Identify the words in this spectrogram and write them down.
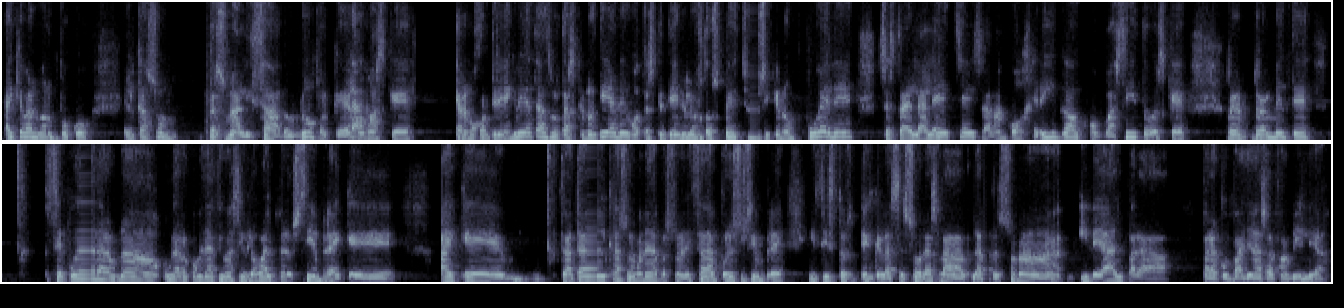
hay, que evaluar un poco el caso personalizado, ¿no? Porque es más que que a lo mejor tienen grietas, otras que no tienen, otras que tienen los dos pechos y que no pueden, se extrae la leche y se la dan con jeringa o con vasito. Es que realmente se puede dar una, una, recomendación así global, pero siempre hay que, hay que tratar el caso de manera personalizada. Por eso siempre insisto en que la asesora es la, la persona ideal para, para acompañar a esa familia.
